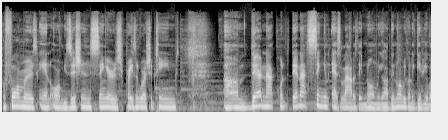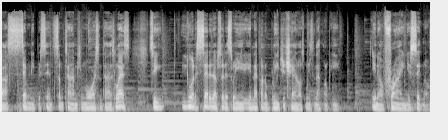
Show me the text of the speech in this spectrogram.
performers and or musicians, singers, praise and worship teams, um, they're not they're not singing as loud as they normally are. They're normally going to give you about seventy percent, sometimes more, sometimes less. So you you want to set it up so this way you're not going to bleed your channels. You're not going to be you know, frying your signal.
